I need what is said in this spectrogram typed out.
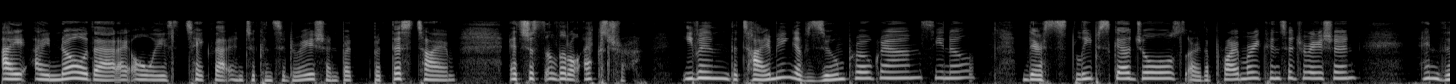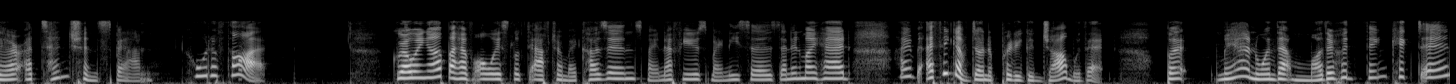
I I know that I always take that into consideration, but but this time it's just a little extra. Even the timing of Zoom programs, you know, their sleep schedules are the primary consideration, and their attention span. Who would have thought? Growing up, I have always looked after my cousins, my nephews, my nieces, and in my head, I, I think I've done a pretty good job with it. But man, when that motherhood thing kicked in,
